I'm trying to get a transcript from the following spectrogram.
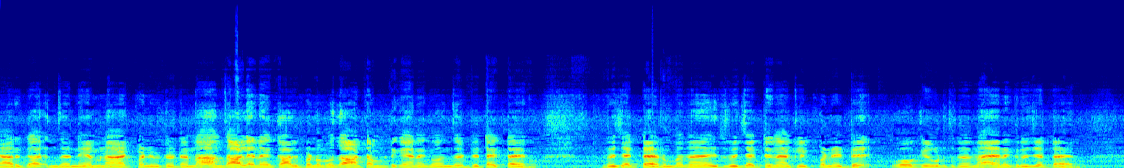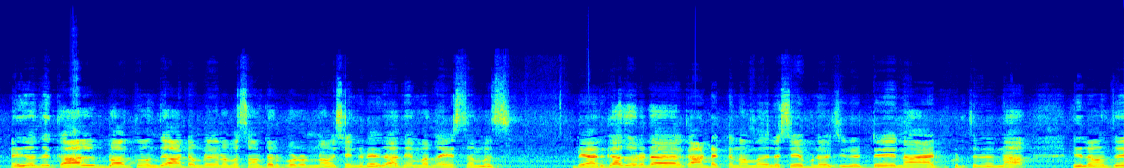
யாருக்கா இந்த நேம் நான் ஆட் பண்ணி விட்டுட்டேன்னா அந்த ஆள் எனக்கு கால் பண்ணும்போது ஆட்டோமேட்டிக்காக எனக்கு வந்து டிடெக்ட் ஆயிடும் ரிஜெக்ட் ஆயிரும். இப்போ ரிஜெக்ட் நான் கிளிக் பண்ணிட்டு ஓகே கொடுத்துட்டேன்னா எனக்கு ரிஜெக்ட் ஆயிரும். இது வந்து கால் பிளாக் வந்து ஆட்டோமேட்டிக்காக நம்ம சாஃப்ட்வேர் போடணும்னு அவசியம் கிடையாது. அதே மாதிரி தான் எஸ்எம்எஸ் இப்போ யாருக்காவது ஒரு கான்டாக்டை நம்ம அதில் சேவ் பண்ணி வச்சுக்கிட்டு நான் ஆட் கொடுத்துட்டேன்னா இதில் வந்து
